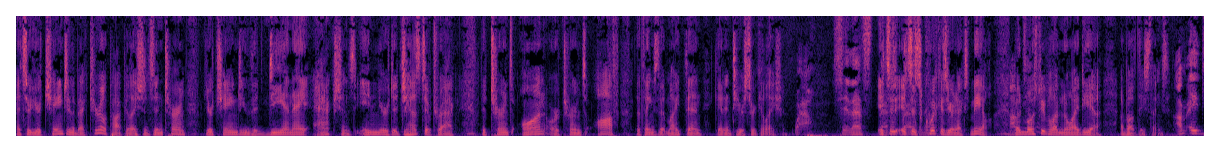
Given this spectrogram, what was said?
And so you're changing the bacterial populations. In turn, you're changing the DNA actions in your digestive tract that turns on or turns off the things that might then get into your circulation. Wow. See, that's, that's it's, it's as quick as your next meal. I'm but most people have no idea about these things. Um, it,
